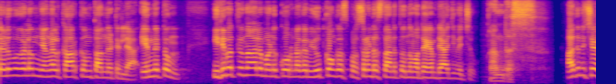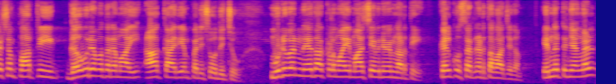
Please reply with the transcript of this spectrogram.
തെളിവുകളും ഞങ്ങൾക്കാർക്കും തന്നിട്ടില്ല. എന്നിട്ടും ഇരുപത്തിനാല് മണിക്കൂറിനകം യൂത്ത് കോൺഗ്രസ് പ്രസിഡന്റ് സ്ഥാനത്ത് നിന്നും അദ്ദേഹം രാജിവെച്ചു. അതിനുശേഷം പാർട്ടി ഗൗരവതരമായി ആ കാര്യം പരിശോധിച്ചു. മുഴുവൻ നേതാക്കളുമായും ആശയവിനിമയം നടത്തി. കേൾക്കൂ സാറിന് അടുത്ത വാചകം. എന്നിട്ട് ഞങ്ങൾ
